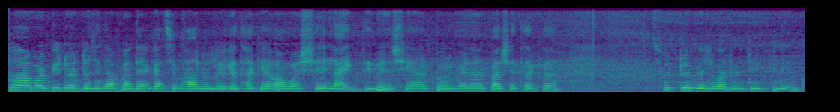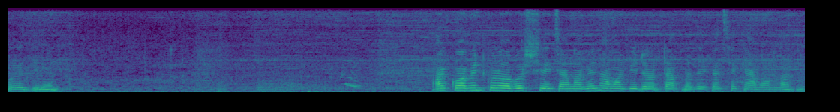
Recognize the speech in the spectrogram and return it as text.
তো আমার ভিডিওটা যদি আপনাদের কাছে ভালো লেগে থাকে, অবশ্যই লাইক দিবেন শেয়ার করবেন, আর পাশে থাকা ছোট্ট বেল বাটনটি ক্লিক করে দিবেন। আর কমেন্ট করে অবশ্যই জানাবেন আমার ভিডিওটা আপনাদের কাছে কেমন লাগল।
